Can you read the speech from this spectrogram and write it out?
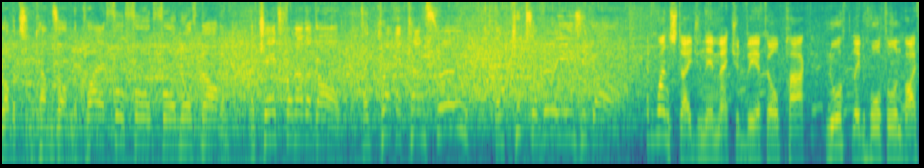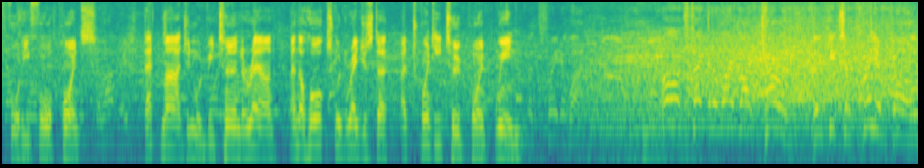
Robertson comes on. The play at full forward for North Melbourne. A chance for another goal. And Krakouer comes through and kicks a very easy goal. At one stage in their match at VFL Park, North led Hawthorn by 44 points. That margin would be turned around and the Hawks would register a 22 point win. Oh, it's taken away by Curran, who kicks a brilliant goal.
